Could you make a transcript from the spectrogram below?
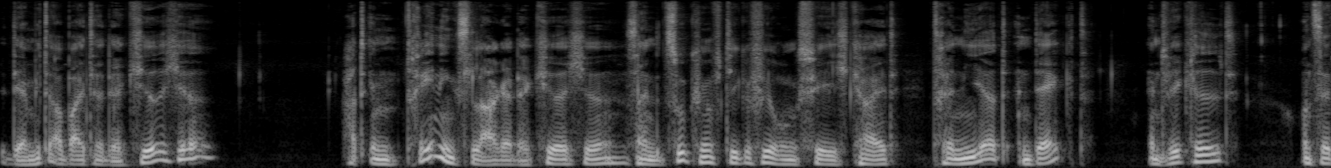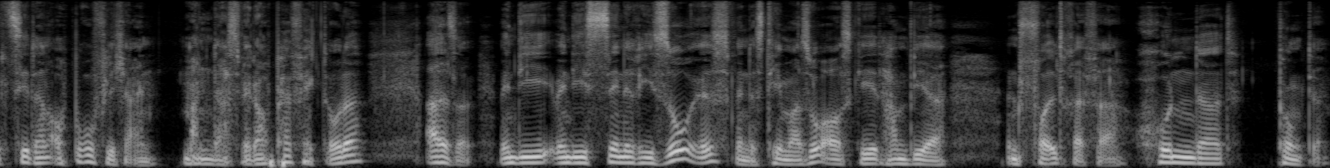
der Mitarbeiter der Kirche hat im Trainingslager der Kirche seine zukünftige Führungsfähigkeit trainiert, entdeckt, entwickelt und setzt sie dann auch beruflich ein. Mann, das wäre doch perfekt, oder? Also, wenn die, wenn die Szenerie so ist, wenn das Thema so ausgeht, haben wir einen Volltreffer. 100 Punkte.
